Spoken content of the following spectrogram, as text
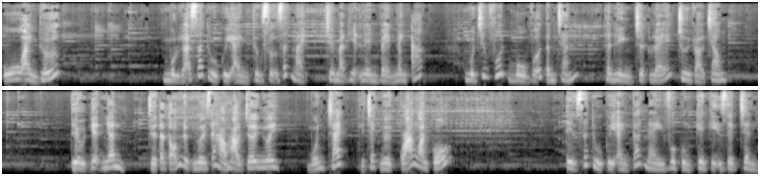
U ảnh thứ Một gã sát thủ quỷ ảnh thực sự rất mạnh, trên mặt hiện lên vẻ nanh ác. Một chiếc vuốt bổ vỡ tấm chắn, thân hình trượt lóe chui vào trong. Tiểu tiện nhân, chờ ta tóm được người sẽ hào hào chơi ngươi. Muốn trách thì trách người quá ngoan cố. Tiền sát thủ quỷ ảnh các này vô cùng kiên kỵ Diệp Trần.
